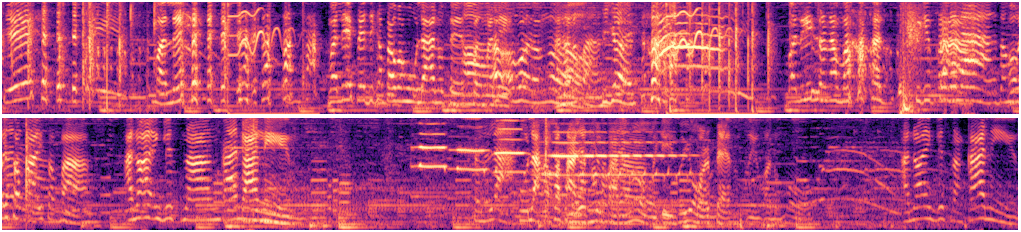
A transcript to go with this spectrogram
Yay! Mali! mali, pwede ka pa hula ano sis pag mali. Ah, ako lang nga. Ano? Bigas! Mali na naman! Sige pa! Isa na lang, isang oh, isa pa, isa pa. Ano ang English ng Kanin. kanin? na lang. Hula ka pa, sayang yun pa, para maging piso yun. 4 pesos na yung ano mo. Ano ang English ng kanin?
